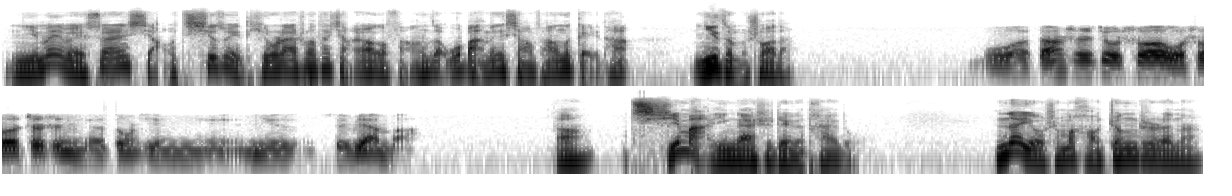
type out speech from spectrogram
你妹妹虽然小，七岁提出来说她想要个房子，我把那个小房子给她，你怎么说的？我当时就说，我说这是你的东西，你你随便吧。啊，起码应该是这个态度，那有什么好争执的呢？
